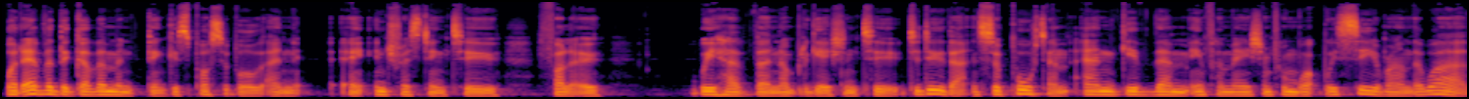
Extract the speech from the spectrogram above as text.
whatever the government think is possible and uh, interesting to follow, we have an obligation to to do that and support them and give them information from what we see around the world.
